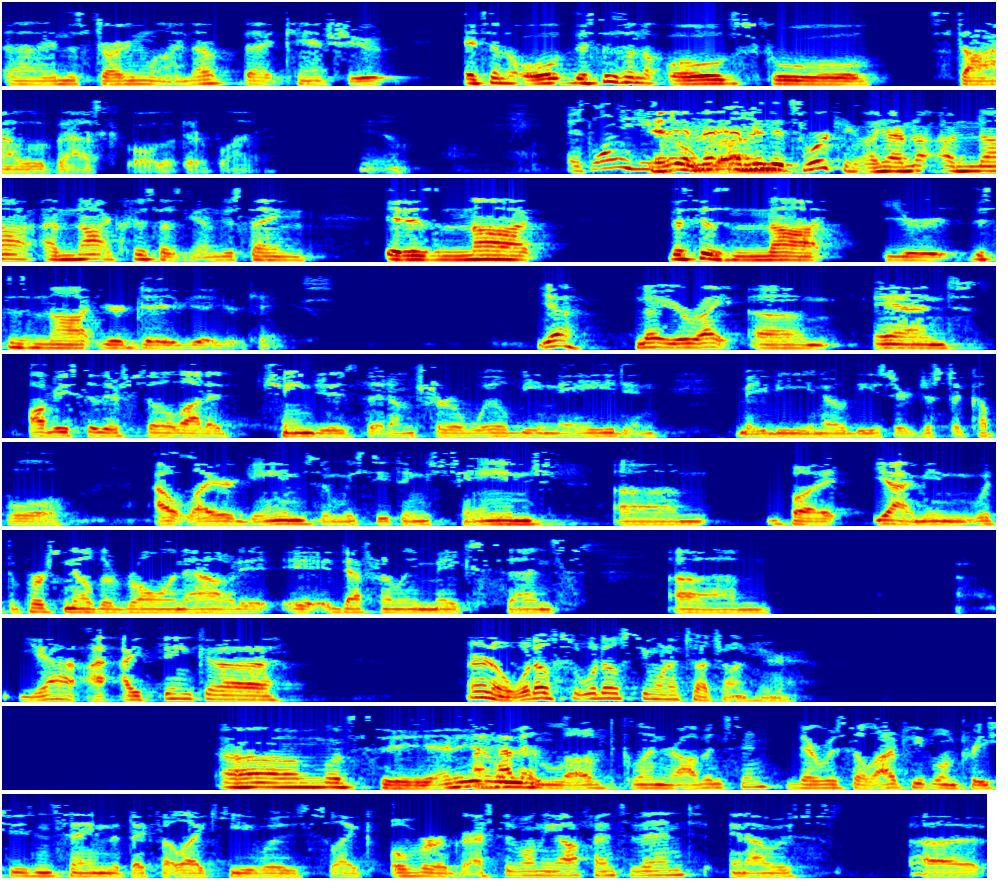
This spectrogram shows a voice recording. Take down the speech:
uh, in the starting lineup that can't shoot. It's an old. This is an old school style of basketball that they're playing. Yeah. As long as you and, still and, I mean, it's working. Like I'm not. I'm not. I'm not criticizing. It. I'm just saying it is not. This is not your. This is not your Dave Joerger Kings. Yeah, no, you're right. Um, and obviously, there's still a lot of changes that I'm sure will be made, and maybe you know these are just a couple outlier games, and we see things change. Um, but yeah, I mean, with the personnel they're rolling out, it, it definitely makes sense. Um, yeah, I, I think. Uh, I don't know what else. What else do you want to touch on here? Um, let's see. Any I haven't loved Glenn Robinson. There was a lot of people in preseason saying that they felt like he was like over aggressive on the offensive end, and I was uh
